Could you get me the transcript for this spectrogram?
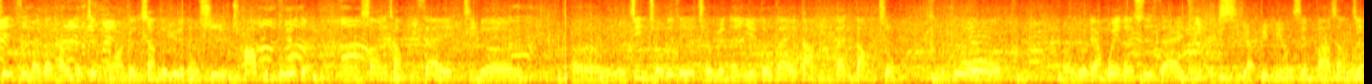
这一次来到台湾的阵容啊，跟上个月呢是差不多的。那上一场比赛几个呃有进球的这些球员呢，也都在大名单当中，只不过呃有两位呢是在替补席啊，并没有先发上阵。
